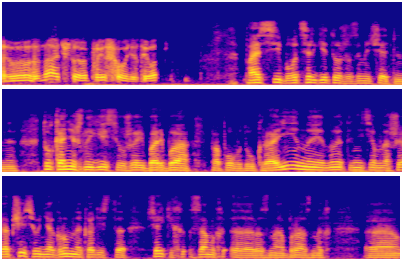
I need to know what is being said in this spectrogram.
э, знать, что происходит. И вот Спасибо. Вот Сергей тоже замечательный. Тут, конечно, есть уже и борьба по поводу Украины, но это не тема нашей. Вообще сегодня огромное количество всяких самых э, разнообразных э,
